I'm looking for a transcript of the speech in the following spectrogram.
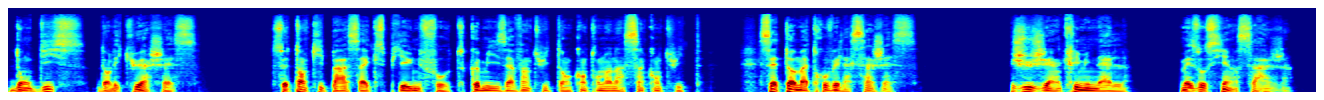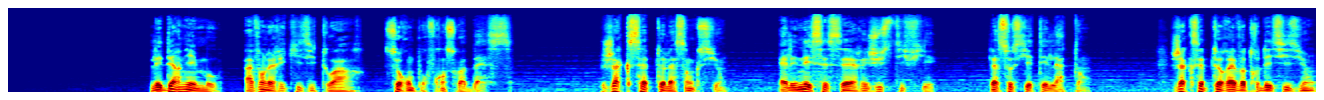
dont dix dans les QHS, ce temps qui passe à expier une faute commise à vingt-huit ans quand on en a cinquante-huit, cet homme a trouvé la sagesse. Juger un criminel, mais aussi un sage. Les derniers mots, avant les réquisitoires, seront pour François Bess. J'accepte la sanction. Elle est nécessaire et justifiée. La société l'attend. J'accepterai votre décision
